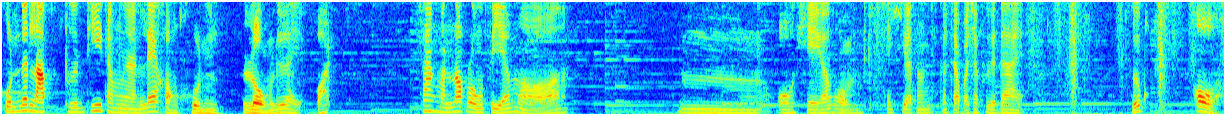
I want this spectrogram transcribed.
คุณได้รับพื้นที่ทำงานแรกของคุณลงเรื่อยวัดสร้างมันนอกโรงเตียหมออืมโอเคครับผมให้เคี่ยวต้องกระจับวัชพืชได้ปึ๊บโอ้โห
